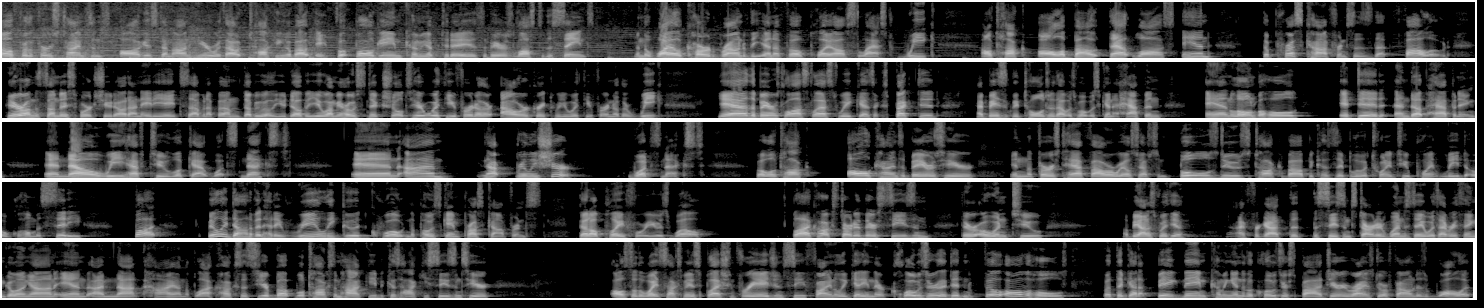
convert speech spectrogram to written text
Well, for the first time since August, I'm on here without talking about a football game coming up today as the Bears lost to the Saints in the wild card round of the NFL playoffs last week. I'll talk all about that loss and the press conferences that followed here on the Sunday Sports Shootout on 88.7 FM WLUW. I'm your host, Nick Schultz, here with you for another hour. Great to be with you for another week. Yeah, the Bears lost last week as expected. I basically told you that was what was going to happen. And lo and behold, it did end up happening. And now we have to look at what's next. And I'm not really sure what's next. But we'll talk all kinds of Bears here in the first half hour. We also have some Bulls news to talk about because they blew a 22 point lead to Oklahoma City. But Billy Donovan had a really good quote in the post game press conference that I'll play for you as well. Blackhawks started their season. They were 0 2. I'll be honest with you, I forgot that the season started Wednesday with everything going on, and I'm not high on the Blackhawks this year, but we'll talk some hockey because hockey season's here. Also, the White Sox made a splash in free agency, finally getting their closer that didn't fill all the holes, but they've got a big name coming into the closer spot. Jerry Reinsdorf found his wallet.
